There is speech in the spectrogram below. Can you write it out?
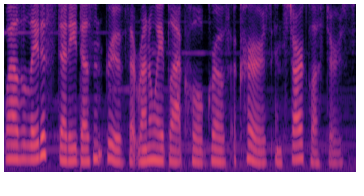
While the latest study doesn't prove that runaway black hole growth occurs in star clusters,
